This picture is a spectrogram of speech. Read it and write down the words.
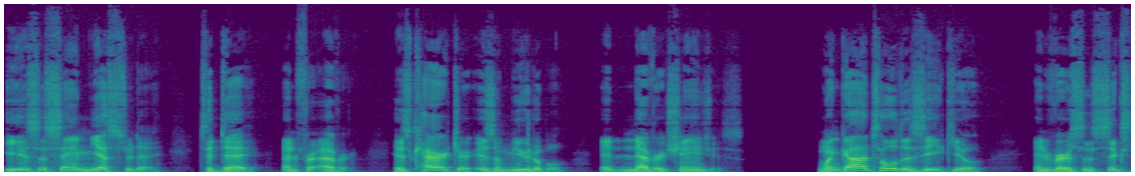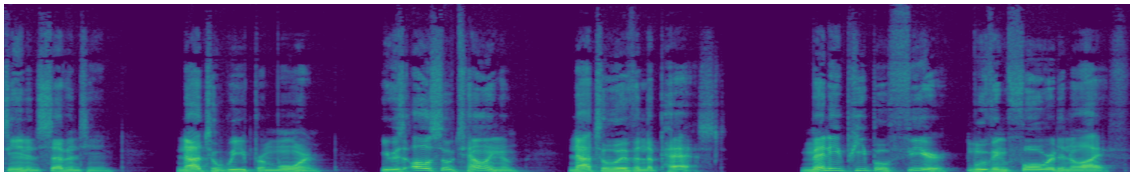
He is the same yesterday, today, and forever. His character is immutable, it never changes. When God told Ezekiel in verses 16 and 17 not to weep or mourn, he was also telling him not to live in the past. Many people fear moving forward in life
